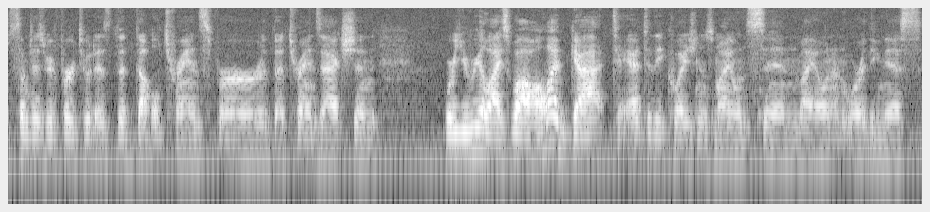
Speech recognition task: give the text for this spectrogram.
sometimes referred to it as the double transfer, the transaction where you realize, wow, all I've got to add to the equation is my own sin, my own unworthiness,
